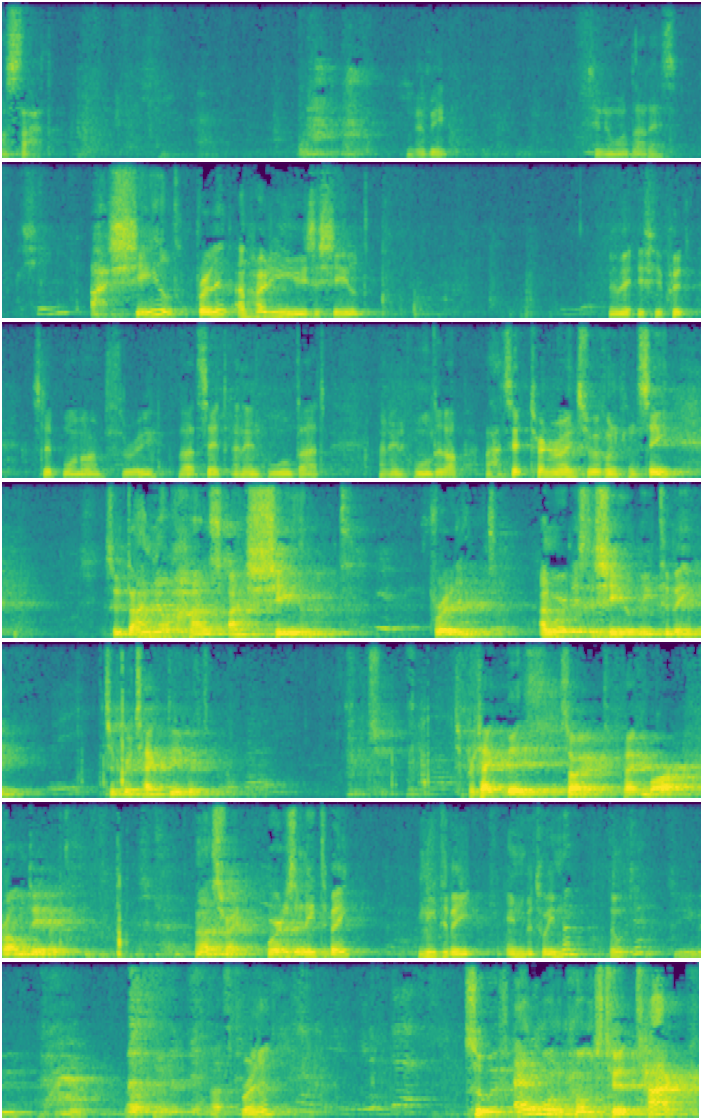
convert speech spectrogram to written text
What's that? Maybe. Do you know what that is? A Shield. A shield. Brilliant. And how do you use a shield? Maybe if you put, slip one arm through, that's it, and then hold that, and then hold it up. That's it. Turn around so everyone can see. So Daniel has a shield. Brilliant. And where does the shield need to be? To protect David. To protect this, sorry, to protect Mark from David. That's right. Where does it need to be? You need to be in between them, don't you? So you move. That's it. That's brilliant. So if anyone comes to attack,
